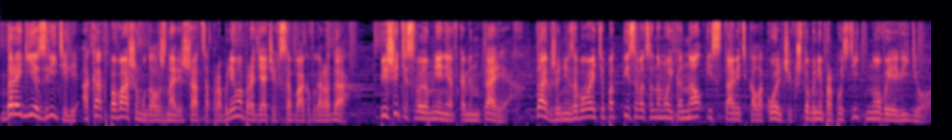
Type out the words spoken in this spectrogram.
Дорогие зрители, а как по-вашему должна решаться проблема бродячих собак в городах? Пишите свое мнение в комментариях. Также не забывайте подписываться на мой канал и ставить колокольчик, чтобы не пропустить новые видео.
